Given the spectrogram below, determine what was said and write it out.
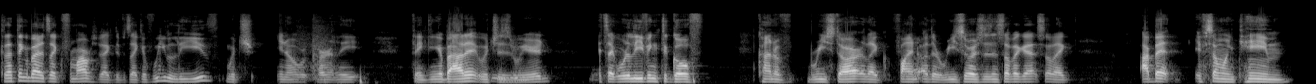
because I think about it, it's like from our perspective, it's like if we leave, which you know we're currently thinking about it, which is Mhm. weird. It's like we're leaving to go f- kind of restart, or like find other resources and stuff like that. So like, I bet if someone came,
